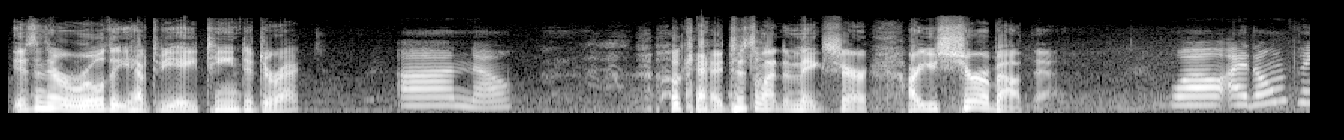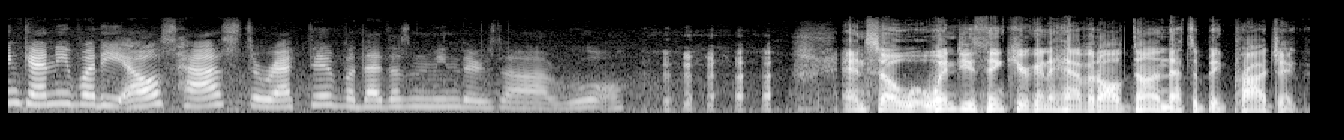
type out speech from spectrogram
isn't there a rule that you have to be 18 to direct? Uh, no. Okay, I just wanted to make sure. Are you sure about that? Well, I don't think anybody else has directed, but that doesn't mean there's a rule. And so when do you think you're going to have it all done? That's a big project.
